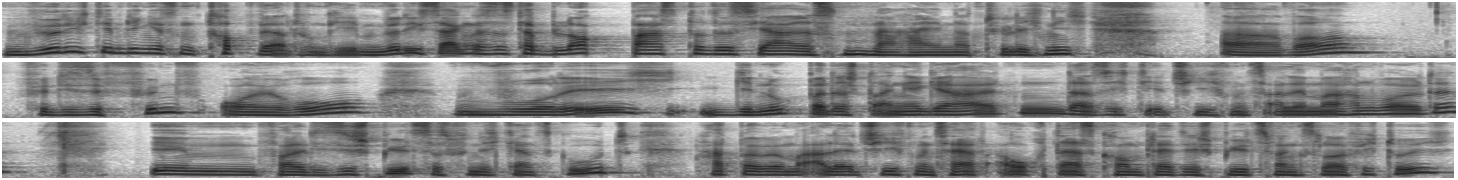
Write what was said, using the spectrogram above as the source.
Würde ich dem Ding jetzt eine Top-Wertung geben? Würde ich sagen, das ist der Blockbuster des Jahres? Nein, natürlich nicht. Aber für diese 5 Euro wurde ich genug bei der Stange gehalten, dass ich die Achievements alle machen wollte. Im Fall dieses Spiels, das finde ich ganz gut, hat man, wenn man alle Achievements hat, auch das komplette Spiel zwangsläufig durch.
